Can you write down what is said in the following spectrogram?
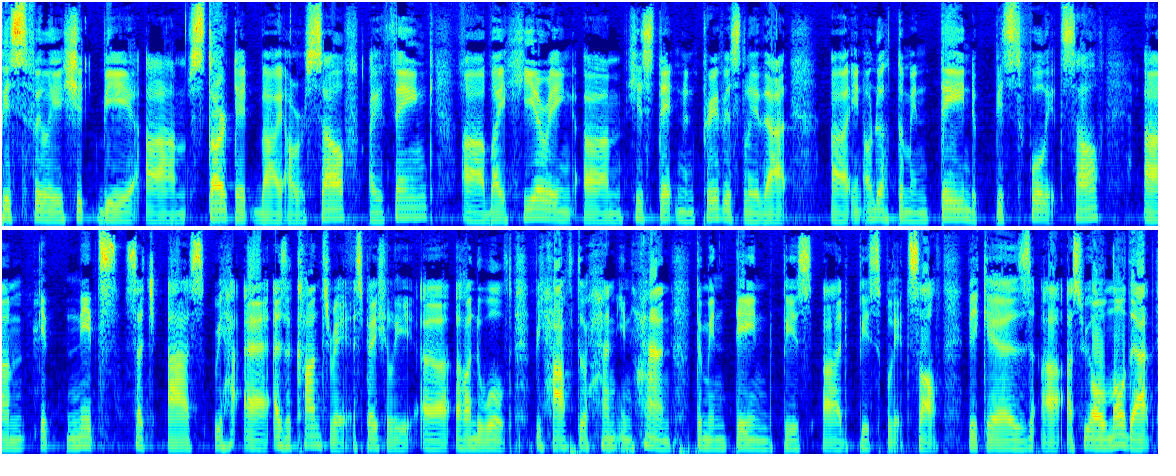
peacefully should be um, started by ourselves. I think uh, by hearing um, his statement previously that uh, in order to maintain the peaceful itself, um, it needs such as we ha- uh, as a country, especially uh, around the world, we have to hand in hand to maintain the peace, uh, the peaceful itself. Because uh, as we all know that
